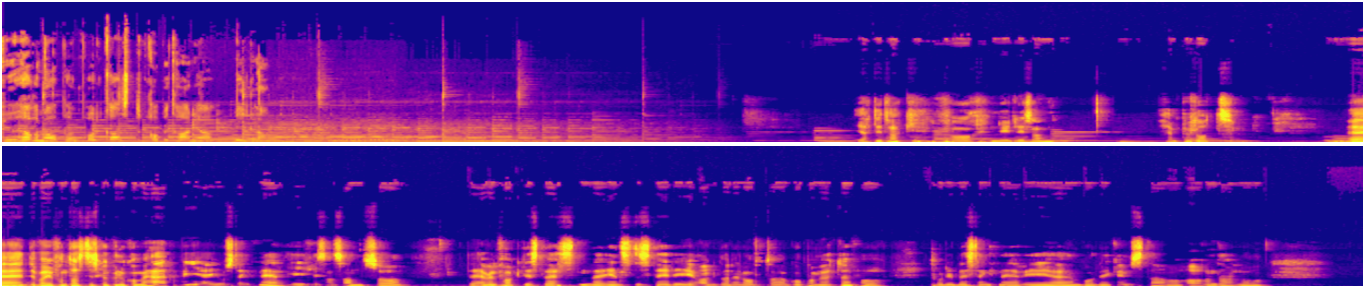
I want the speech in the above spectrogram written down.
Du hører nå på en podkast fra Betania Vigeland. Hjertelig takk for nydelig sang. Kjempeflott. Eh, Det var jo fantastisk å kunne komme her. Vi er jo stengt ned i Kristiansand, så det er vel faktisk det eneste stedet i Agder det er lov til å gå på møte. For jeg tror de ble stengt ned i eh, både Grimstad og Arendal. Og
